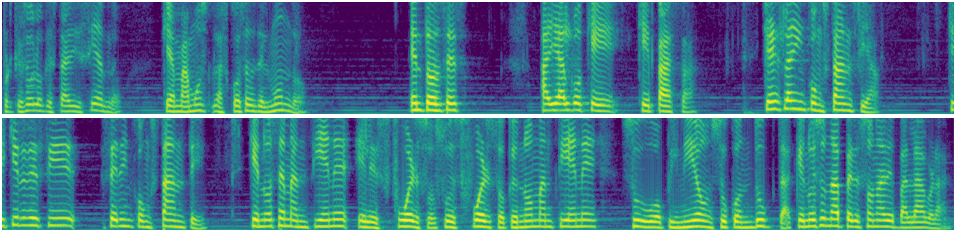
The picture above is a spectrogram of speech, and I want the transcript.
porque eso es lo que está diciendo, que amamos las cosas del mundo. Entonces, hay algo que, que pasa. ¿Qué es la inconstancia? ¿Qué quiere decir ser inconstante? Que no se mantiene el esfuerzo, su esfuerzo, que no mantiene su opinión, su conducta, que no es una persona de palabra.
